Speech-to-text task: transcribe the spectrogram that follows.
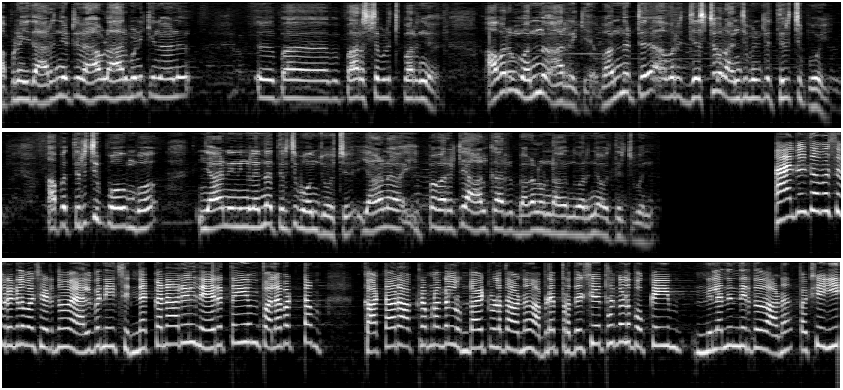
അപ്പോൾ ഇത് അറിഞ്ഞിട്ട് രാവിലെ ആറു മണിക്ക് ഞാൻ ഫോറസ്റ്റ് വിളിച്ച് പറഞ്ഞ് അവരും വന്ന് ആറരയ്ക്ക്. വന്നിട്ട് അവർ ജസ്റ്റ് ഒരു അഞ്ച് മിനിറ്റ് തിരിച്ചു പോയി. അപ്പോൾ തിരിച്ചു പോകുമ്പോൾ ഞാൻ നിങ്ങൾ എന്നാ തിരിച്ചു പോകുമെന്ന് ചോദിച്ചു ഞാൻ ഇപ്പോൾ വരട്ടെ ആൾക്കാർ ബഹളം ഉണ്ടാകുമെന്ന് പറഞ്ഞ് അവർ തിരിച്ചു പോയി. ആൽവിൻ തോമസ് വിവരങ്ങളുമായി ചേർന്നു ആൽവിൻ ഈ ചിന്നക്കനാലിൽ നേരത്തെയും പലവട്ടം കാട്ടാനാക്രമണങ്ങൾ ഉണ്ടായിട്ടുള്ളതാണ്. അവിടെ പ്രതിഷേധങ്ങളും ഒക്കെയും നിലനിന്നിരുന്നതാണ്. പക്ഷേ ഈ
